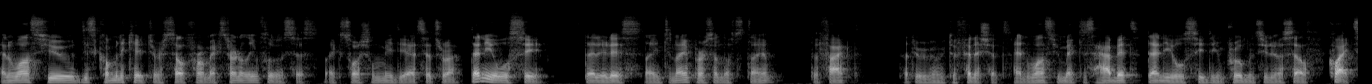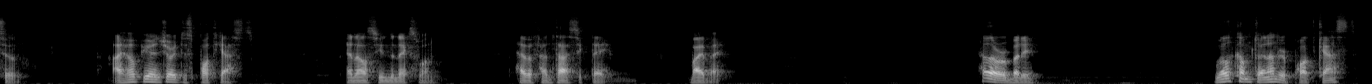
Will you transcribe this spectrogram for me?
and once you discommunicate yourself from external influences like social media, etc., then you will see that it is 99% of the time the fact that you're going to finish it. And once you make this habit, then you will see the improvements in yourself quite soon. I hope you enjoyed this podcast, and I'll see you in the next one. Have a fantastic day. Bye bye. Hello, everybody. Welcome to another podcast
